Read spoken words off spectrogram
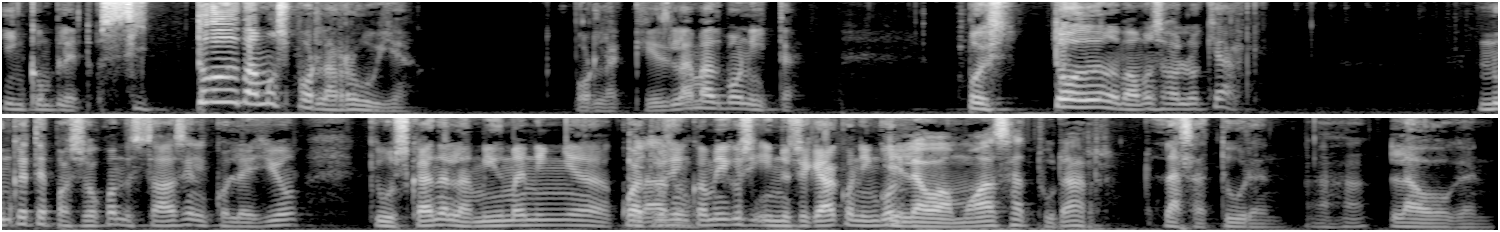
Incompleto. Si todos vamos por la rubia, por la que es la más bonita, pues todos nos vamos a bloquear. ¿Nunca te pasó cuando estabas en el colegio que buscaban a la misma niña cuatro o cinco amigos y no se quedaba con ninguno? Y la vamos a saturar. La saturan, Ajá. la ahogan.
